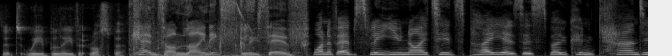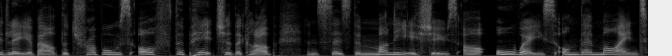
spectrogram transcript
that we believe at ROSPA. Kent Online exclusive. One of Ebbsfleet United's players has spoken candidly about the troubles off the pitch at the club and says the money issues are always on their mind.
